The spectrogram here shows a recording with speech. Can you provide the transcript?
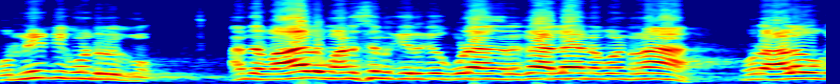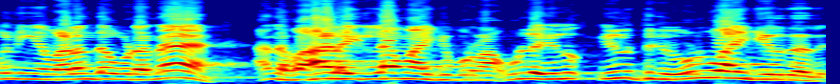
ஒரு நீட்டி கொண்டு இருக்கும் அந்த வாள் மனுஷனுக்கு இருக்கக்கூடாங்கிறக்கா எல்லாம் என்ன பண்ணுறான் ஒரு அளவுக்கு நீங்கள் வளர்ந்த உடனே அந்த வாழை இல்லாமல் ஆக்கி போடுறான். உள்ள இழு இழுத்துக்கு உள்வாங்கிக்கிறது அது.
